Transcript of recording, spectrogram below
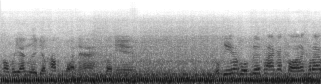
เข้าพยักเลยเดี๋ยวข้ามก่อนนะฮะตอนนี้โอเคครับผมเดินทางกันต่อนะครับ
